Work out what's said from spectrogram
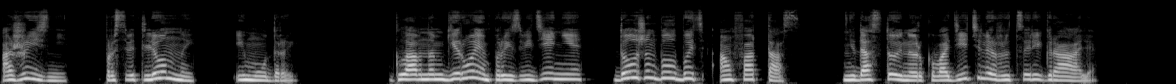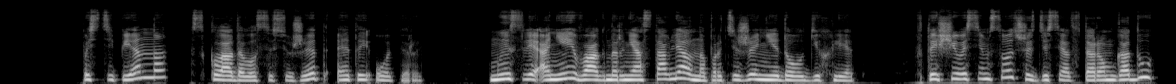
а жизни, просветленной и мудрой. Главным героем произведения должен был быть Амфартас, недостойный руководитель рыцарей Грааля. Постепенно складывался сюжет этой оперы. Мысли о ней Вагнер не оставлял на протяжении долгих лет. В 1862 году,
